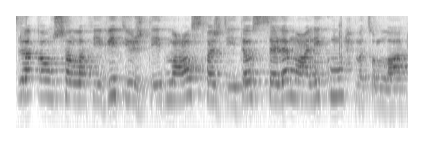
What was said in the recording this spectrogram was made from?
تلاقاو إن شاء الله في فيديو جديد مع وصفة جديدة والسلام عليكم ورحمة الله.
